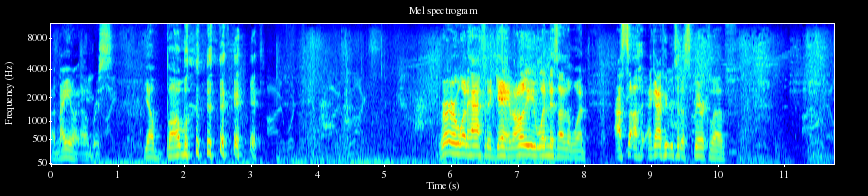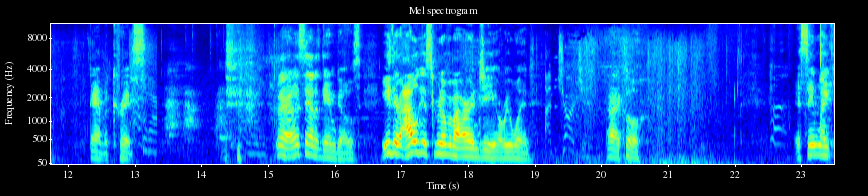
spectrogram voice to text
Oh, now you know Elbris. Yo, bum. We're one half of the game. I don't win this other one. I saw. I got people to the Spear Club. Damn the crits. Alright, let's see how this game goes. Either I will get screwed over by RNG or we win. Alright, cool. It seemed like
